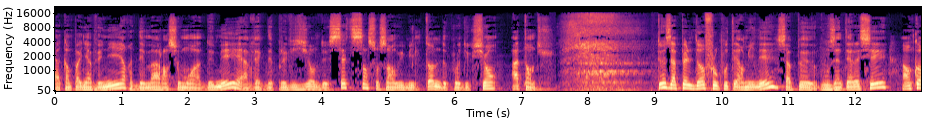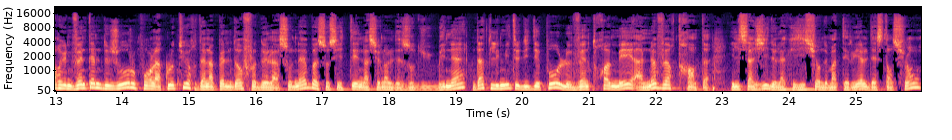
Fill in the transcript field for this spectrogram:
La campagne à venir démarre en ce mois de mai avec des prévisions de 768 000 tonnes de production attendues. Deux appels d'offres pour terminer, ça peut vous intéresser. Encore une vingtaine de jours pour la clôture d'un appel d'offres de la SONEB, Société nationale des eaux du Bénin. Date limite du dépôt le 23 mai à 9h30. Il s'agit de l'acquisition de matériel d'extension,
